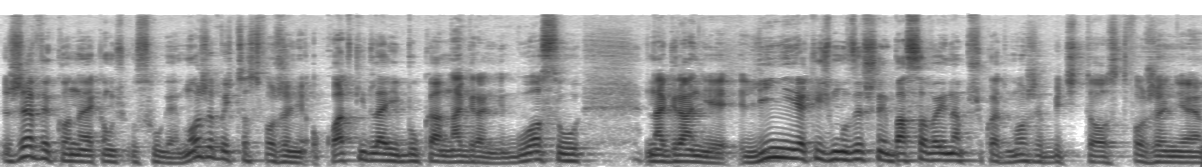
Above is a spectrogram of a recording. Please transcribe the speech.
że wykona jakąś usługę. Może być to stworzenie okładki dla e-booka, nagranie głosu, nagranie linii jakiejś muzycznej, basowej, na przykład może być to stworzenie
